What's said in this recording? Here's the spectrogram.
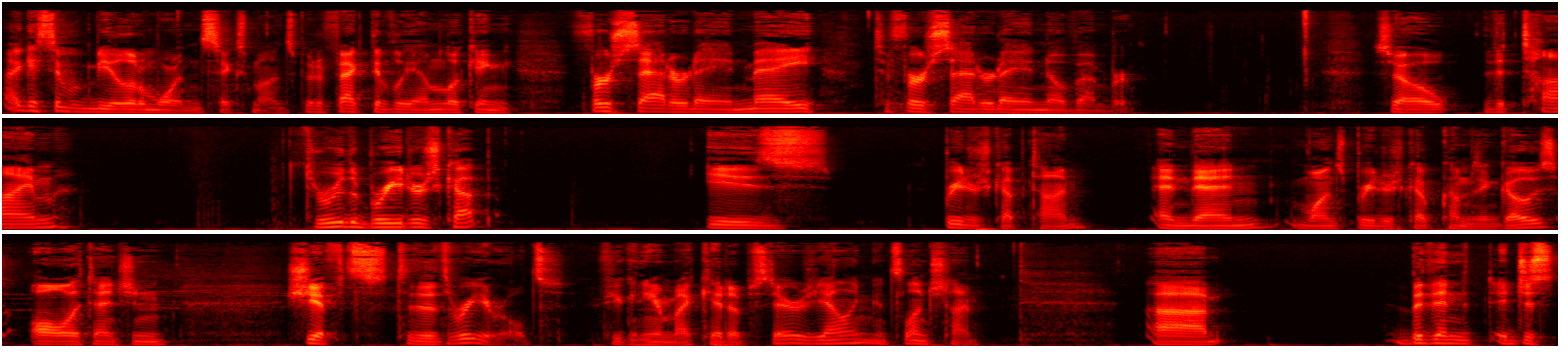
I guess it would be a little more than six months, but effectively, I'm looking first Saturday in May to first Saturday in November. So the time through the Breeders' Cup is Breeders' Cup time. And then once Breeders' Cup comes and goes, all attention shifts to the three year olds. If you can hear my kid upstairs yelling, it's lunchtime. Um, but then it just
